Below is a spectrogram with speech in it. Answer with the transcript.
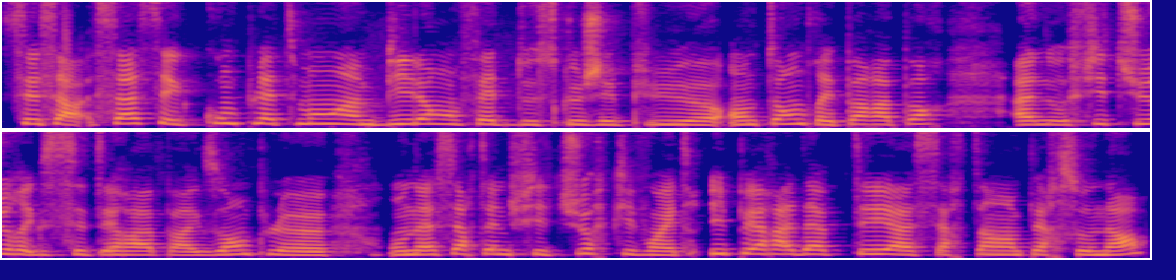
C'est ça, ça c'est complètement un bilan en fait de ce que j'ai pu euh, entendre et par rapport à nos features, etc. Par exemple, euh, on a certaines features qui vont être hyper adaptées à certains personas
